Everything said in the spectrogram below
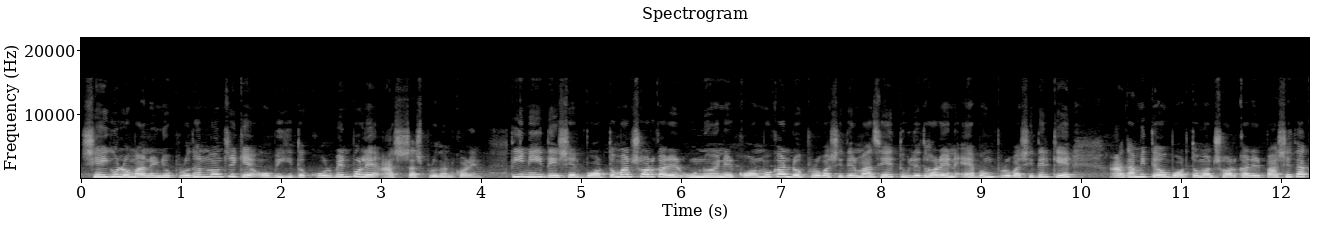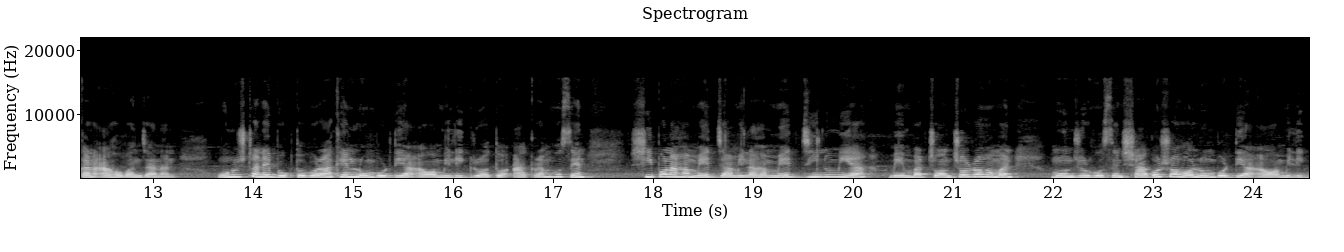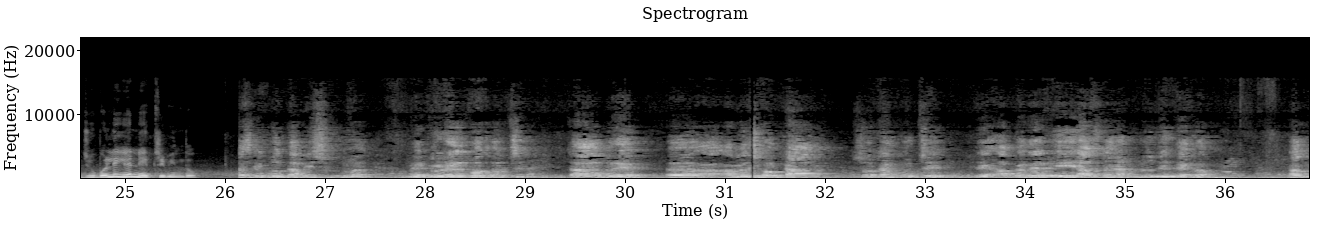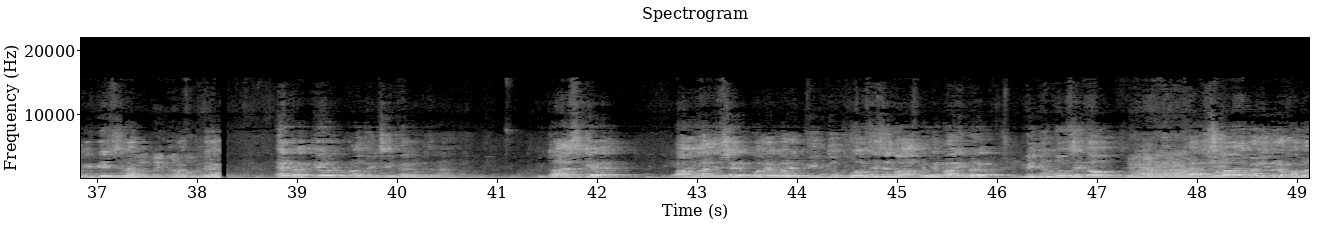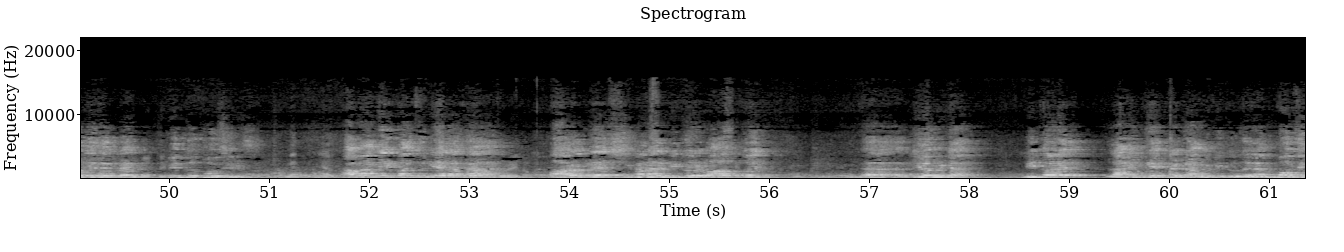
সেইগুলো মাননীয় প্রধানমন্ত্রীকে অভিহিত করবেন বলে আশ্বাস প্রদান করেন। তিনি দেশের বর্তমান সরকারের উন্নয়নের কর্মকাণ্ড প্রবাসীদের মাঝে তুলে ধরেন এবং প্রবাসীদেরকে আগামীতেও বর্তমান সরকারের পাশে থাকার আহ্বান জানান। অনুষ্ঠানে বক্তব্য রাখেন লোম্বরদিয়া আওয়ামী লীগরত আকরাম হোসেন, শিপন আহমেদ, জামিল আহমেদ, জিনু মিয়া, মেম্বার চঞ্চল রহমান, মঞ্জুর হোসেন সাগর সহ লোম্বরদিয়া আওয়ামী লীগ যুবলীগের নেতৃবৃন্দ। তারপরে আমাদের কাজ সরকার করছে, যে আপনাদের এই যে দেখলাম, কালকে এটা কেউ চিন্তা না। কিন্তু আজকে বাংলাদেশের ঘরে ঘরে বিদ্যুৎ পৌঁছেছে তো? আপনাদের বাড়ি ঘরে বিদ্যুৎ পৌঁছে তো? হ্যাঁ, সবাই বাড়ি ঘরে খবর দিয়ে দেখবেন বিদ্যুৎ পৌঁছে আমার নির্বাচনী এলাকা ভারতের সীমানার ভিতরে বাহাত্তর কিলোমিটার। ভিতরে লাইন দিয়ে একটা গ্রামে বিদ্যুৎ লাইন পৌঁছে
